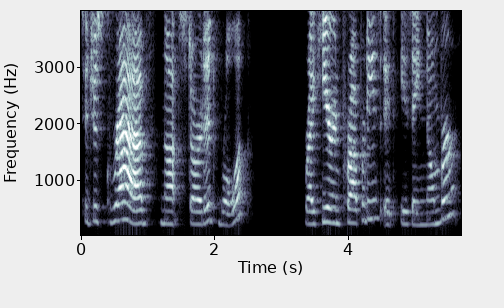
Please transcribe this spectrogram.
to just grab not started rollup. Right here in properties, it is a number.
